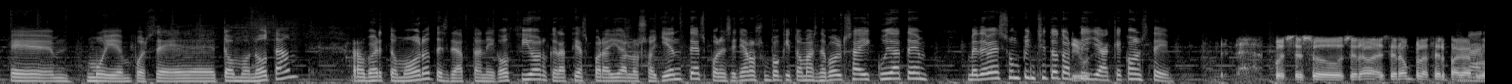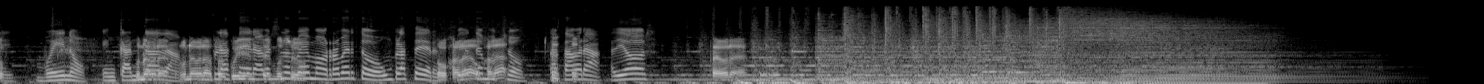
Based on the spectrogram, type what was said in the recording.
Eh, muy bien, pues eh, tomo nota. Roberto Moro, desde Apta Negocios, gracias por ayudar a los oyentes, por enseñarnos un poquito más de bolsa y cuídate. Me debes un pinchito tortilla, que conste. Pues eso será será un placer pagarlo. Vale. Bueno, encantada. Un abra- un abrazo, placer. A ver si nos vemos, Roberto. Un placer. Ojalá, Cuídate ojalá. mucho. Hasta ahora. Adiós. Hasta ahora.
